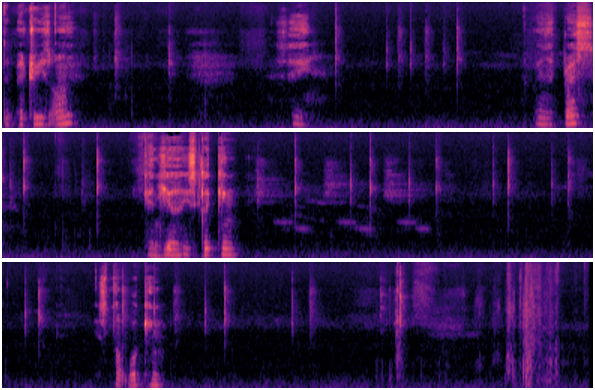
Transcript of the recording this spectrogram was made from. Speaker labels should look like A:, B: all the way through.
A: the battery is on. See. When I press you can hear it's clicking. It's not working.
